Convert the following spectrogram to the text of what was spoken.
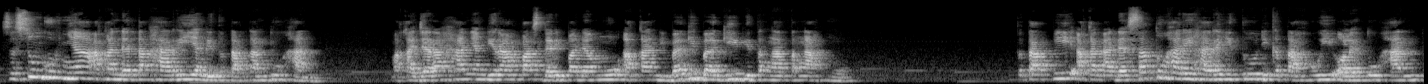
Sesungguhnya akan datang hari yang ditetapkan Tuhan, maka jarahan yang dirampas daripadamu akan dibagi-bagi di tengah-tengahmu. Tetapi akan ada satu hari-hari itu diketahui oleh Tuhan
